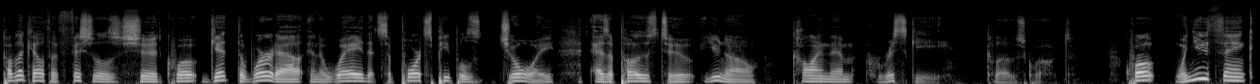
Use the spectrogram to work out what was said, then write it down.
Public health officials should, quote, get the word out in a way that supports people's joy as opposed to, you know, calling them risky, close quote. Quote, when you think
